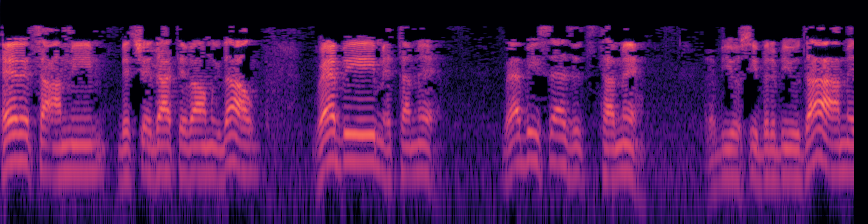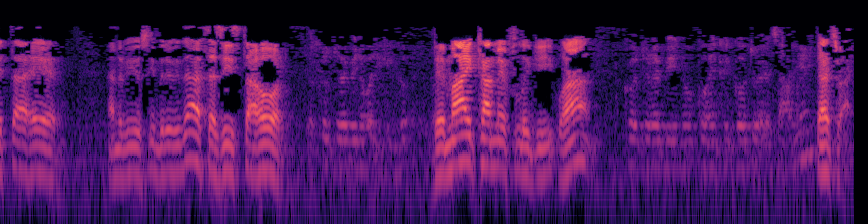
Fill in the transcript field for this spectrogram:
Eretz Ha'amim b'shedat teva umigdal. Rabbi metameh. Rabbi says it's tameh. Rabbi Yossi b'Rabbi Yehuda metaher. And Rabbi Yossi b'Rabbi Yehuda says he's tahor. According to Rabbi, nobody can go. V'mai kameflegi. What? That's right.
